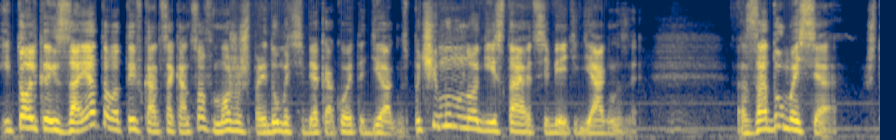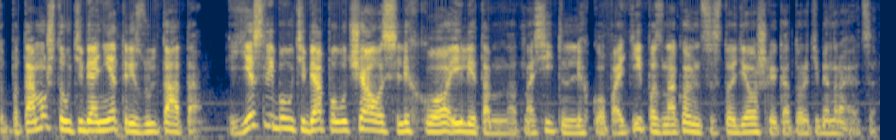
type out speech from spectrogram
И только из-за этого ты, в конце концов, можешь придумать себе какой-то диагноз. Почему многие ставят себе эти диагнозы? Задумайся, что потому что у тебя нет результата. Если бы у тебя получалось легко или там относительно легко пойти познакомиться с той девушкой, которая тебе нравится,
